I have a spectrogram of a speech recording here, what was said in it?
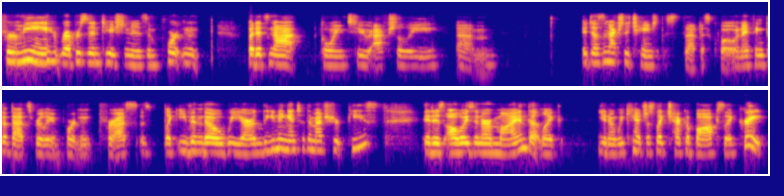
for me, representation is important, but it's not going to actually um, it doesn't actually change the status quo and i think that that's really important for us is like even though we are leaning into the mentorship piece it is always in our mind that like you know we can't just like check a box like great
